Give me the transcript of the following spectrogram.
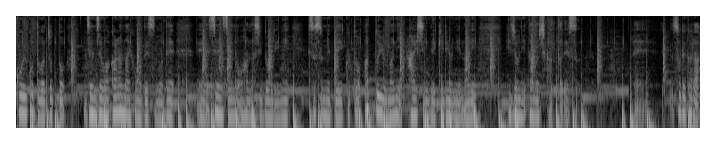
こういうことはちょっと全然わからない方ですので、えー、先生のお話通りに進めていくとあっという間に配信できるようになり非常に楽しかったです、えー、それから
